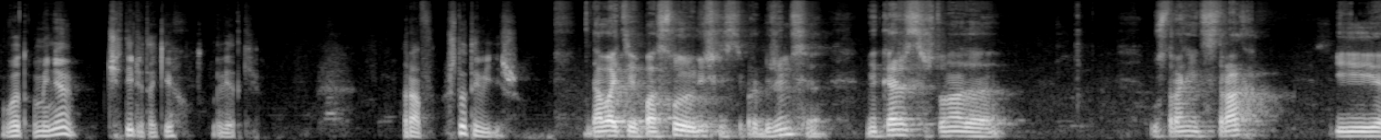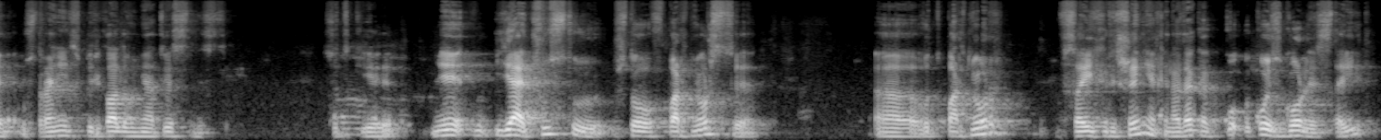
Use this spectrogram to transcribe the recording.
Вот у меня четыре таких ветки. Раф, что ты видишь? Давайте по слою личности пробежимся. Мне кажется, что надо устранить страх и устранить перекладывание ответственности. Все-таки мне, я чувствую, что в партнерстве вот партнер в своих решениях иногда как кость в горле стоит,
